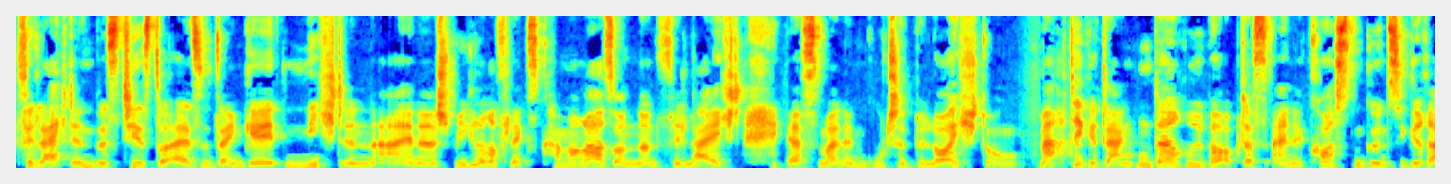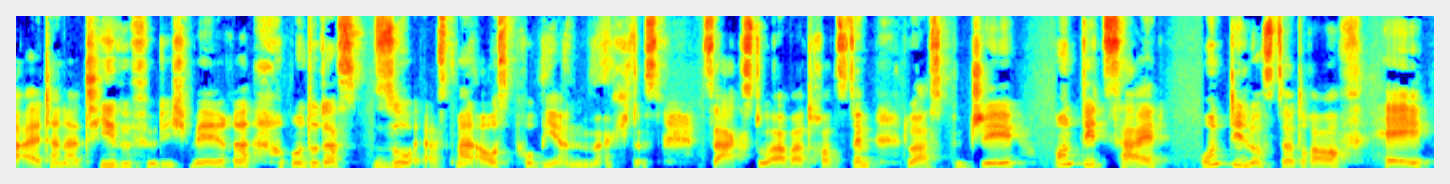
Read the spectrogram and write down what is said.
Vielleicht investierst du also dein Geld nicht in eine Spiegelreflexkamera, sondern vielleicht erstmal in gute Beleuchtung. Mach dir Gedanken darüber, ob das eine kostengünstigere Alternative für dich wäre und du das so erstmal ausprobieren möchtest. Sagst du aber trotzdem, du hast Budget und die Zeit und die Lust darauf, hey,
